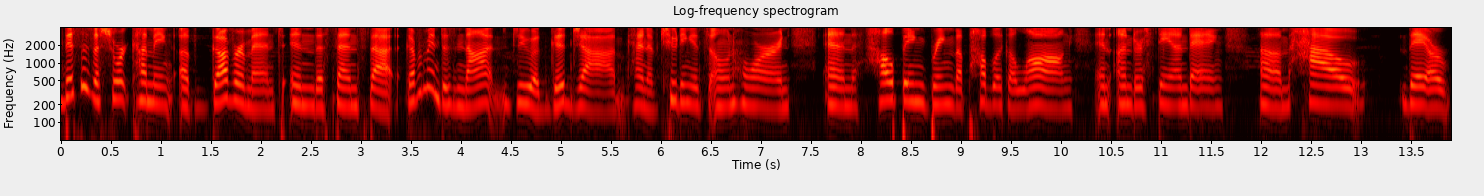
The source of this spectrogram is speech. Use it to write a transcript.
this is a shortcoming of government in the sense that government does not do a good job kind of tooting its own horn and helping bring the public along and understanding um, how they are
